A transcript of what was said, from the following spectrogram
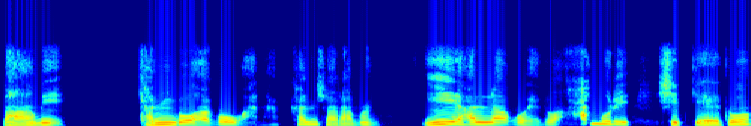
마음이 견고하고 완악한 사람은 이해하려고 해도 아무리 쉽게 해도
